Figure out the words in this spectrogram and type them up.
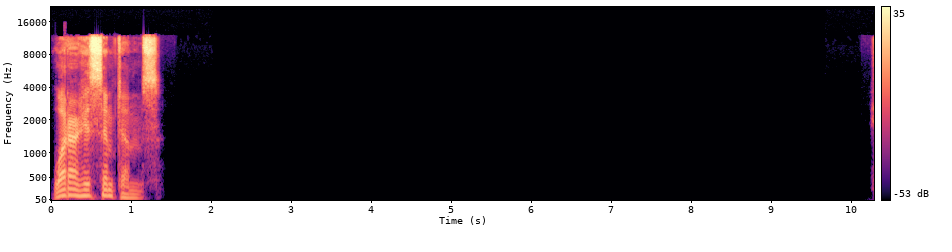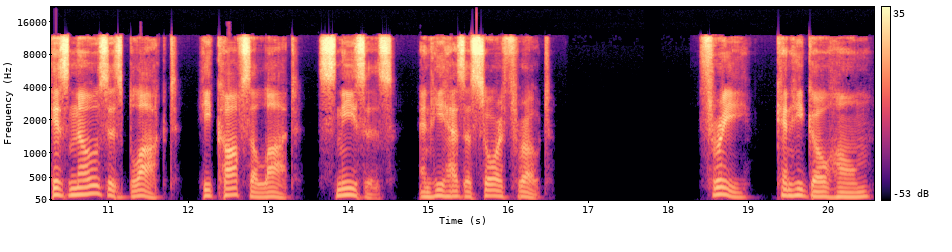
What are his symptoms? His nose is blocked, he coughs a lot, sneezes, and he has a sore throat. 3. Can he go home?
